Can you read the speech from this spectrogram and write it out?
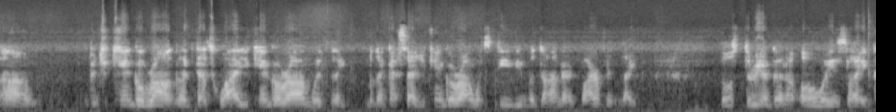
Um, but you can't go wrong. Like that's why you can't go wrong with like, like I said, you can't go wrong with Stevie, Madonna, and Marvin. Like those three are gonna always like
